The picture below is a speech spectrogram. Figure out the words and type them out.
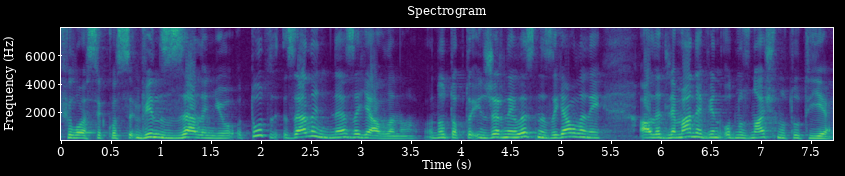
філосикус, він з зеленню. Тут зелень не заявлена. Ну, тобто інжирний лист не заявлений, але для мене він однозначно тут є.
